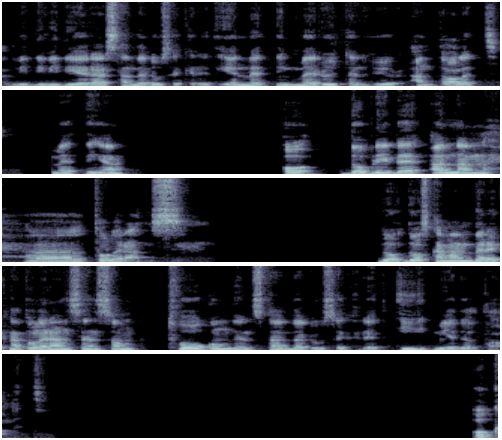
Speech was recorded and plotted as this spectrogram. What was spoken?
Att vi dividerar standardosäkerhet i en mätning med ruten ur antalet mätningar. Och då blir det annan uh, tolerans. Då, då ska man beräkna toleransen som två gånger standardosäkerhet i medeltalet. Och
